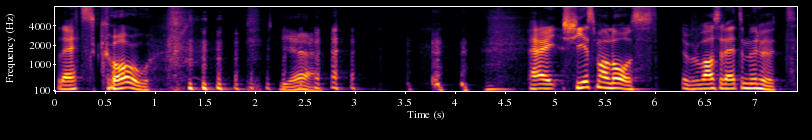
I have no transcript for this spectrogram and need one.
let's go! yeah! Hey, schieß mal los. Über was reden wir heute?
